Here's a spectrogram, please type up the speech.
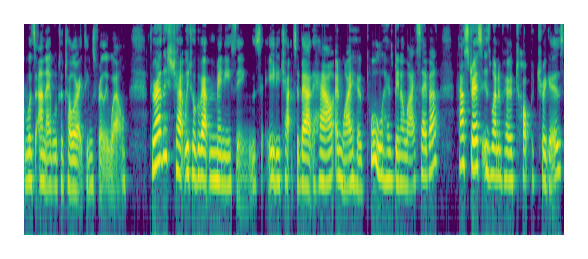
was unable to tolerate things really well. Throughout this chat, we talk about many things. Edie chats about how and why her pool has been a lifesaver, how stress is one of her top triggers,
